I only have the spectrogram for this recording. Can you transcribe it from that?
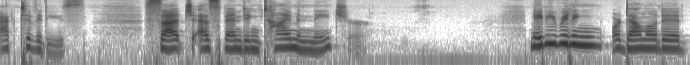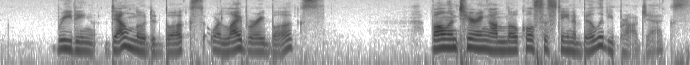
activities, such as spending time in nature Maybe reading or downloaded reading downloaded books or library books, volunteering on local sustainability projects.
